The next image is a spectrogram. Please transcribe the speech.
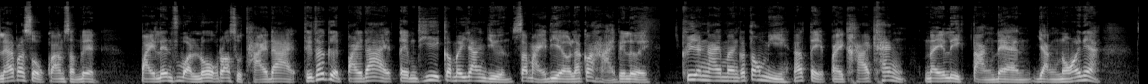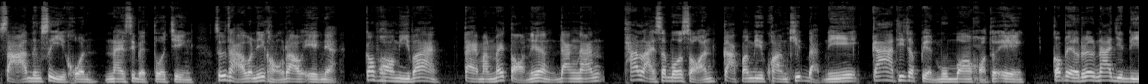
และประสบความสำเร็จไปเล่นฟุตบอลโลกรอบสุดท้ายได้ถึงถ้าเกิดไปได้เต็มที่ก็ไม่ยั่งยืนสมัยเดียวแล้วก็หายไปเลย คือยังไงมันก็ต้องมีนักเตะไปค้าแข้งในลีกต่างแดนอย่างน้อยเนี่ยสามถึงสี่คนใน 11 ตัวจริง ซึ่งถามวันนี้ของเราเองเนี่ยก็พอมีบ้าง แต่มันไม่ต่อเนื่อง ดังนั้น ถ้าหลายสโมสรกลับมามีความคิดแบบนี้ กล้าที่จะเปลี่ยนมุมมองของตัวเอง ก็เป็นเรื่องน่ายินดี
